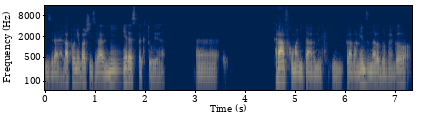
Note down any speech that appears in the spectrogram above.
Izraela, ponieważ Izrael nie respektuje praw humanitarnych i prawa międzynarodowego,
